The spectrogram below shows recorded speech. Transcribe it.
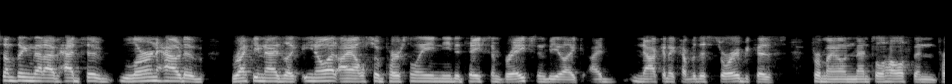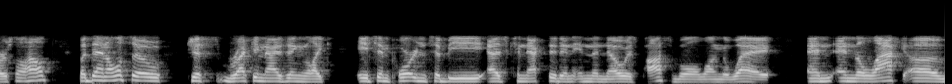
something that I've had to learn how to recognize like, you know what, I also personally need to take some breaks and be like, I'm not going to cover this story because for my own mental health and personal health. But then also just recognizing like it's important to be as connected and in the know as possible along the way. And and the lack of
